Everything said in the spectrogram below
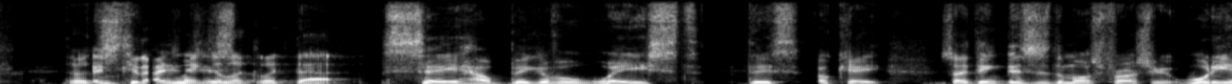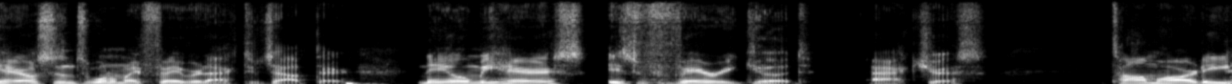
let's can I make just- it look like that. say how big of a waste this okay so i think this is the most frustrating woody harrelson's one of my favorite actors out there naomie harris is very good actress tom hardy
